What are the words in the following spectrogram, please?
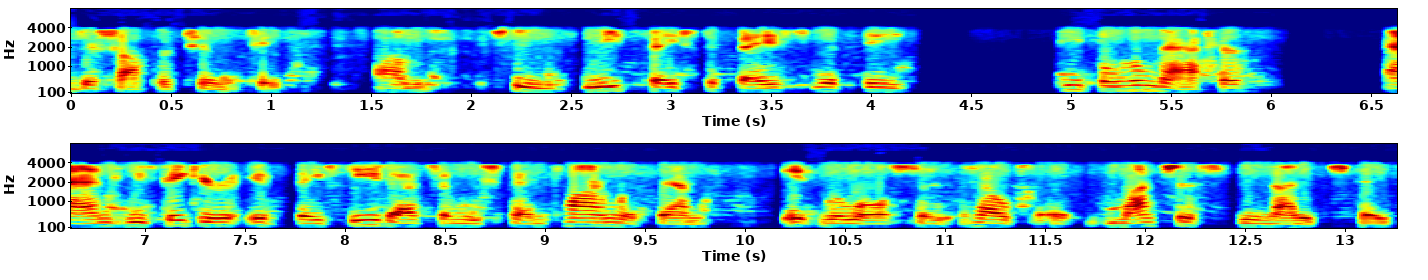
this opportunity um, to meet face to face with the people who matter. And we figure if they feed us and we spend time with them, it will also help uh, not just the United States,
